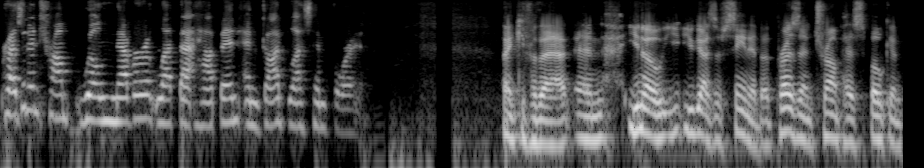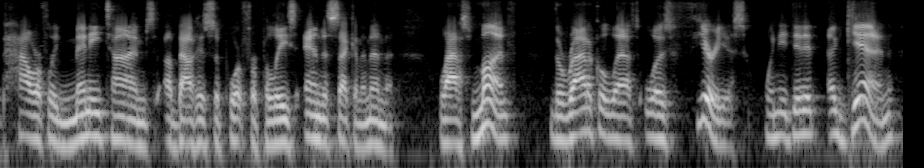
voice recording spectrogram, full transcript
President Trump will never let that happen, and God bless him for it. Thank you for that. And you know, you, you, guys have seen it, but President Trump has spoken powerfully many times about his support for police and the Second Amendment. Last month, the radical left was furious when he did it again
